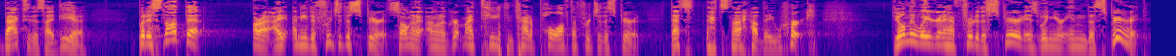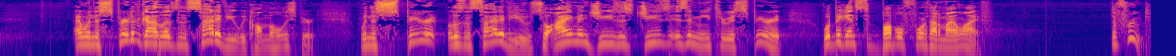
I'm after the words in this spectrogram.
back to this idea. But it's not that, all right, I, I need the fruits of the Spirit, so I'm going to I'm going to grit my teeth and try to pull off the fruits of the Spirit. That's, that's not how they work. The only way you're going to have fruit of the Spirit is when you're in the Spirit. And when the Spirit of God lives inside of you, we call him the Holy Spirit. When the Spirit lives inside of you, so I'm in Jesus, Jesus is in me through his Spirit, what begins to bubble forth out of my life? The fruit.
